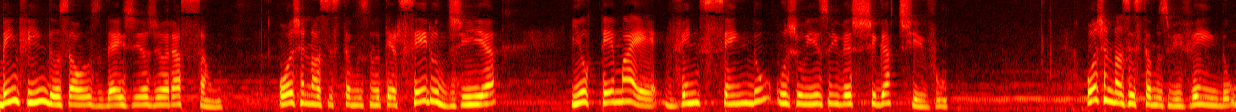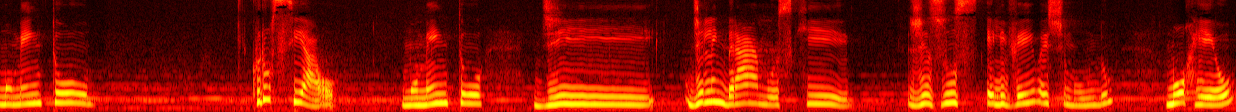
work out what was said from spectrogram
Bem-vindos aos 10 dias de oração. Hoje nós estamos no terceiro dia e o tema é Vencendo o Juízo Investigativo. Hoje nós estamos vivendo um momento crucial, um momento de, de lembrarmos que Jesus ele veio a este mundo, morreu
